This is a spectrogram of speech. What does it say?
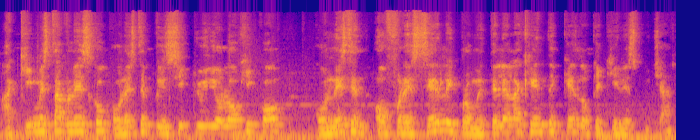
aquí me establezco con este principio ideológico, con este ofrecerle y prometerle a la gente qué es lo que quiere escuchar.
